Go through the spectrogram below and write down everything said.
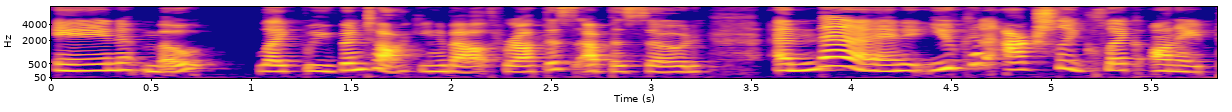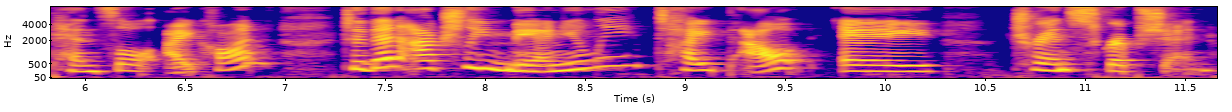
in Mote like we've been talking about throughout this episode. And then you can actually click on a pencil icon to then actually manually type out a transcription.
